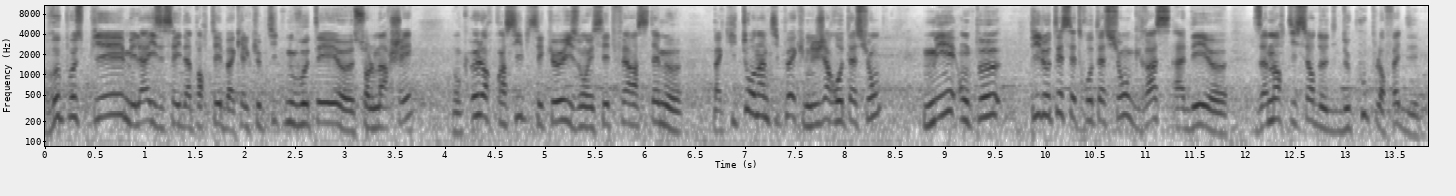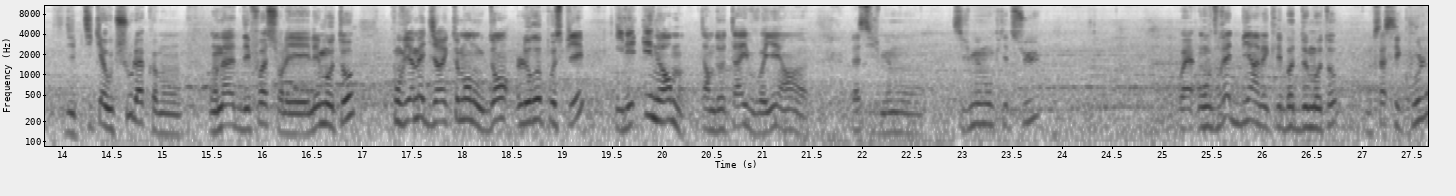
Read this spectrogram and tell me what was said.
repose-pied, mais là ils essayent d'apporter bah, quelques petites nouveautés euh, sur le marché. Donc eux leur principe c'est qu'ils ont essayé de faire un système euh, bah, qui tourne un petit peu avec une légère rotation, mais on peut piloter cette rotation grâce à des euh, amortisseurs de, couple, en fait des, petits caoutchoucs là comme on, a des fois sur les, motos, qu'on vient mettre directement donc, dans le repose-pied. Il est énorme en termes de taille, vous voyez, hein. là si je, mets mon, si je mets mon pied dessus, ouais, on être bien avec les bottes de moto, donc ça c'est cool.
